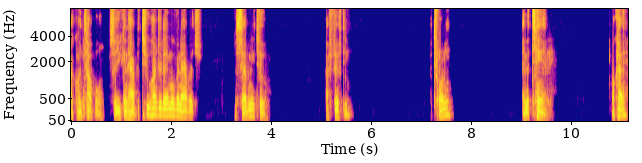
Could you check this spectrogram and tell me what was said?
a quintuple. So you can have a 200 day moving average, a 72, a 50, 20 and a 10. Okay.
